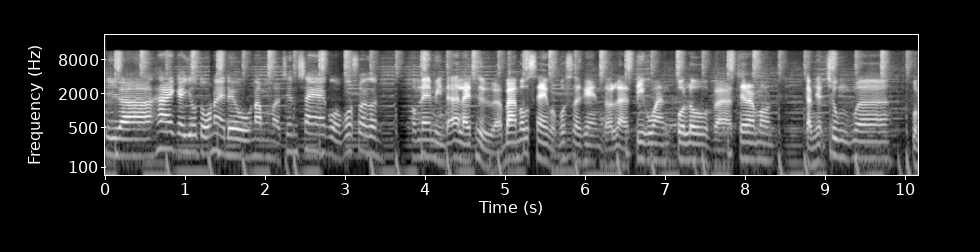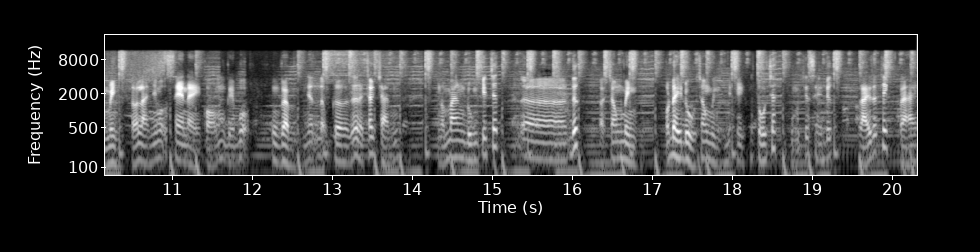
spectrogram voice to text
Thì là hai cái yếu tố này đều nằm ở trên xe của Volkswagen. Hôm nay mình đã lái thử ba mẫu xe của Volkswagen đó là Tiguan, Polo và Terramon. Cảm nhận chung uh, của mình đó là những mẫu xe này có một cái bộ khung gầm nhẫn động cơ rất là chắc chắn. Nó mang đúng cái chất uh, Đức ở trong mình, có đầy đủ trong mình những cái tố chất của một chiếc xe Đức. Lái rất thích và hay.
